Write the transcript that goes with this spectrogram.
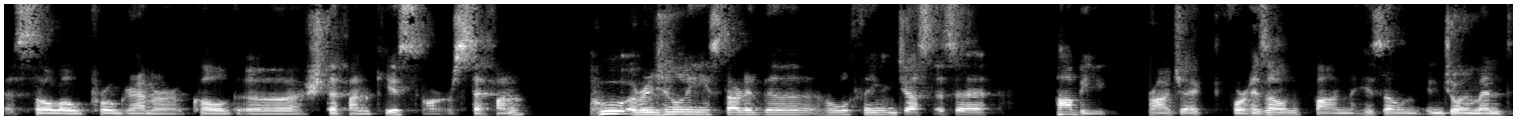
a solo programmer called uh, Stefan Kiss or Stefan, who originally started the whole thing just as a hobby project for his own fun, his own enjoyment.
